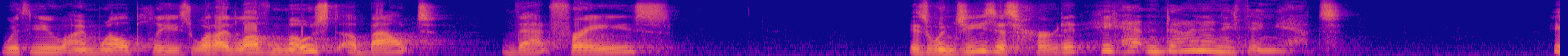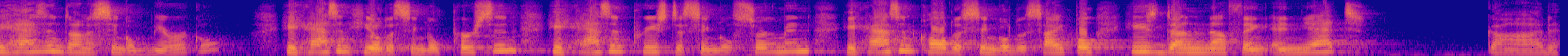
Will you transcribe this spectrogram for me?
With you I'm well pleased. What I love most about that phrase is when Jesus heard it, he hadn't done anything yet. He hasn't done a single miracle. He hasn't healed a single person. He hasn't preached a single sermon. He hasn't called a single disciple. He's done nothing. And yet, God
